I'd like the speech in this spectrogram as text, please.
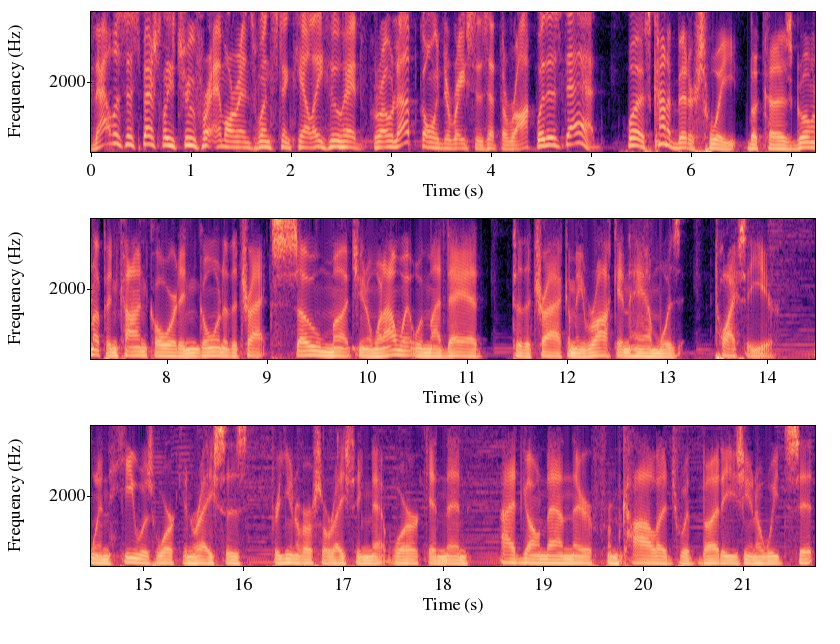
That was especially true for MRN's Winston Kelly, who had grown up going to races at the Rock with his dad. Well, it's kind of bittersweet because growing up in Concord and going to the track so much, you know, when I went with my dad to the track, I mean, Rockingham was twice a year when he was working races for Universal Racing Network. And then I had gone down there from college with buddies. You know, we'd sit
